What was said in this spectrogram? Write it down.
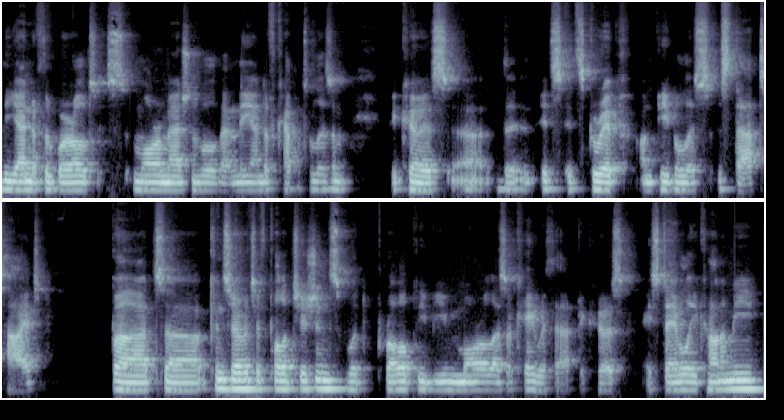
the end of the world is more imaginable than the end of capitalism because uh, the, its its grip on people is, is that tight. But uh, conservative politicians would probably be more or less okay with that because a stable economy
